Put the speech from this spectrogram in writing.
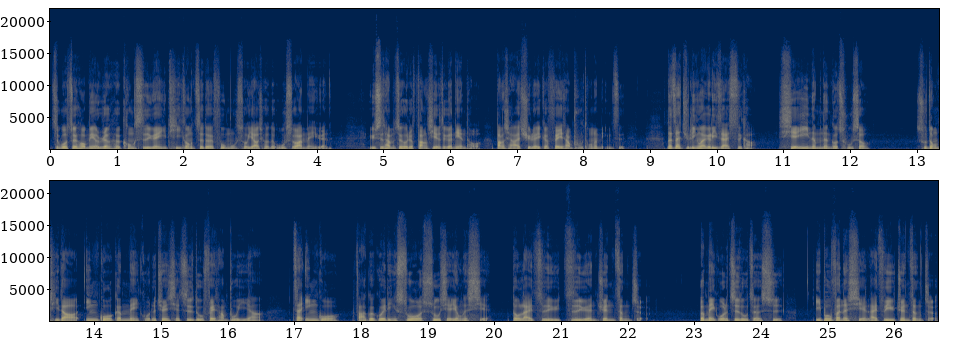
只不过最后没有任何公司愿意提供这对父母所要求的五十万美元，于是他们最后就放弃了这个念头，帮小孩取了一个非常普通的名字。那再举另外一个例子来思考，协议能不能够出售？书中提到，英国跟美国的捐血制度非常不一样。在英国，法规规定所有输血用的血都来自于自愿捐赠者，而美国的制度则是一部分的血来自于捐赠者，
